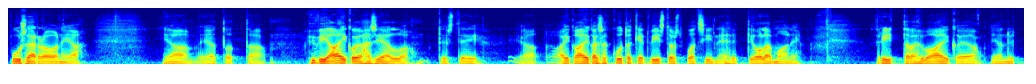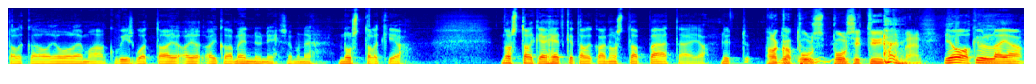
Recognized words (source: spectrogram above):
puseroon ja, ja, ja tota, hyviä aikoja siellä on. Tietysti ei, ja aika aikansa kutakin, että 15 vuotta siinä ehditti olemaan, niin riittävän hyvä aika ja, ja nyt alkaa jo olemaan, kun viisi vuotta aikaa mennyt, niin semmoinen nostalgia nostalgia hetket alkaa nostaa päätään. Ja nyt, alkaa nyt, puls, pulssi tyyntymään. joo, kyllä, ja,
